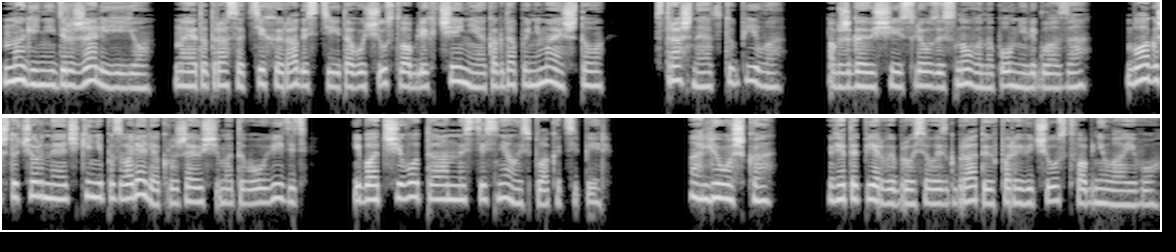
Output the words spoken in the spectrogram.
Ноги не держали ее, на этот раз от тихой радости и того чувства облегчения, когда понимаешь, что страшное отступило. Обжигающие слезы снова наполнили глаза. Благо, что черные очки не позволяли окружающим этого увидеть, ибо от чего-то Анна стеснялась плакать теперь. Алёшка! Вета первой бросилась к брату и в порыве чувств обняла его.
